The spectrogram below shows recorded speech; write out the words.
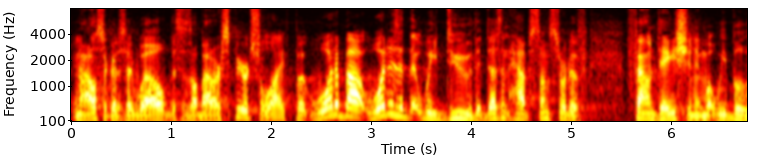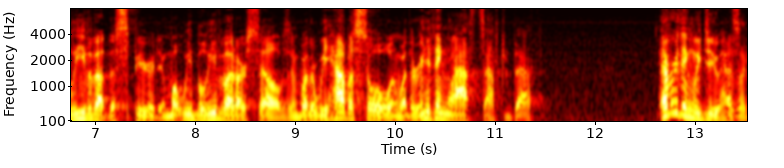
And I also could have said, well, this is all about our spiritual life. But what about what is it that we do that doesn't have some sort of foundation in what we believe about the Spirit and what we believe about ourselves and whether we have a soul and whether anything lasts after death? Everything we do has a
